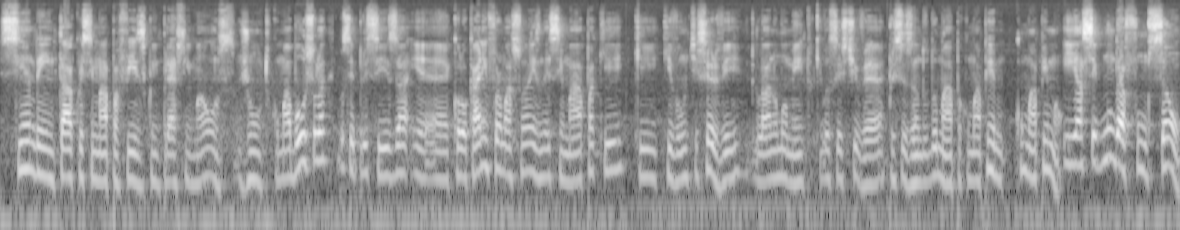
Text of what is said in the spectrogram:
se ambientar com esse mapa físico impresso em mãos, junto com uma bússola, você precisa é, colocar informações nesse mapa que, que, que vão te servir lá no momento que você estiver precisando do mapa com mapa, com mão. E a segunda função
